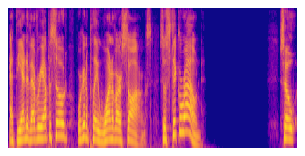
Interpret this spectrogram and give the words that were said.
At the end of every episode, we're going to play one of our songs, so stick around. So,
